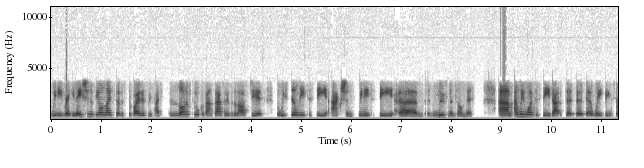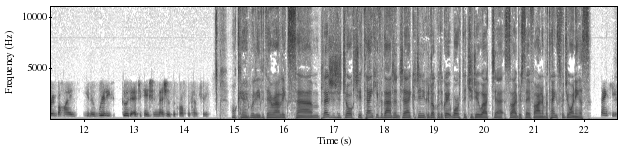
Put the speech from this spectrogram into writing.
we need regulation of the online service providers. We've had a lot of talk about that over the last year, but we still need to see action. We need to see um, movement on this. Um, and we want to see that, that, that, their weight being thrown behind, you know, really good education measures across the country. Okay, we'll leave it there, Alex. Um, pleasure to talk to you. Thank you for that, and uh, continue good luck with the great work that you do at uh, CyberSafe Ireland. But thanks for joining us. Thank you.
